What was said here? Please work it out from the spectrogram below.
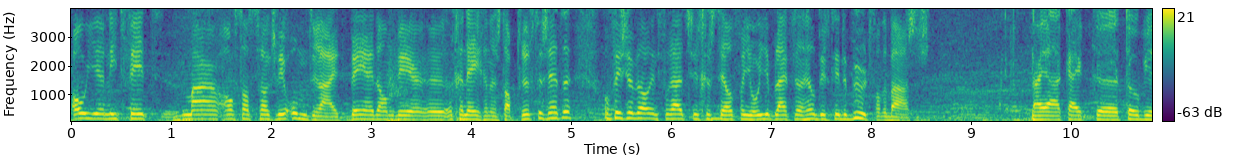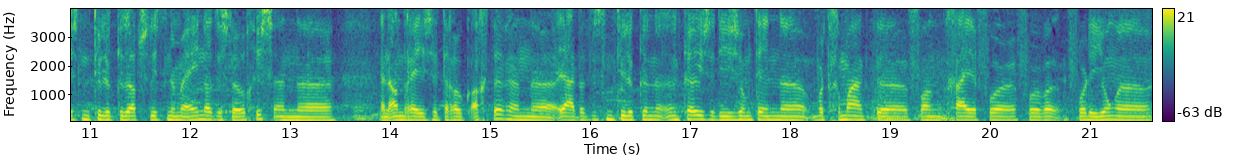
Oje niet fit, maar als dat straks weer omdraait... ben jij dan weer genegen een stap terug te zetten? Of is er wel in het vooruitzicht gesteld van... joh, je blijft wel heel dicht in de buurt van de basis? Nou ja, kijk, uh, Toby is natuurlijk de absolute nummer 1, dat is logisch. En, uh, en André zit er ook achter. En uh, ja, dat is natuurlijk een, een keuze die zo meteen wordt gemaakt van ga je voor, voor, voor de jonge,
